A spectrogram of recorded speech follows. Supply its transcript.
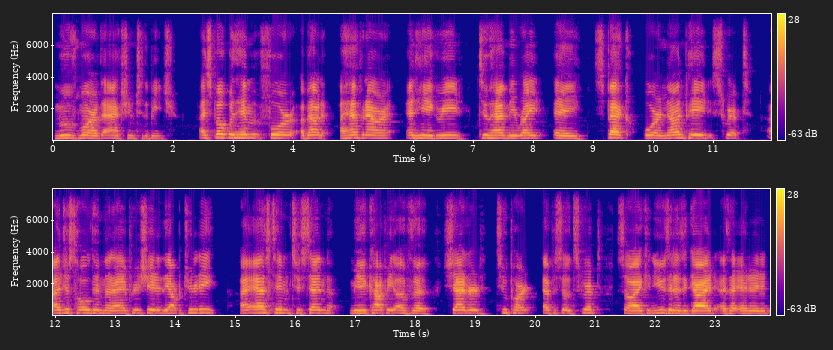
move more of the action to the beach. I spoke with him for about a half an hour and he agreed to have me write a spec or non paid script. I just told him that I appreciated the opportunity. I asked him to send me a copy of the shattered two part episode script so I can use it as a guide as I edited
